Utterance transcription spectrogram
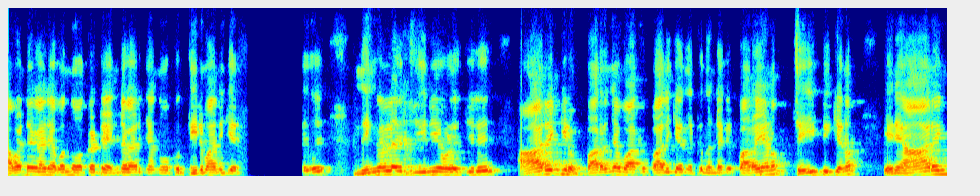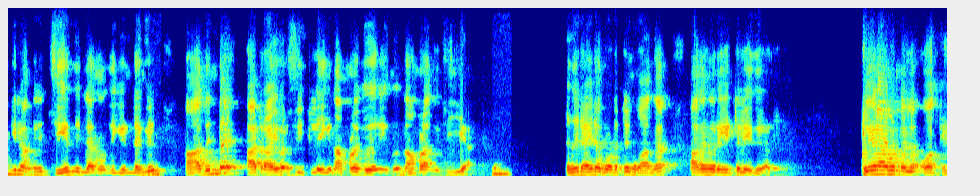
അവന്റെ കാര്യം അവൻ നോക്കട്ടെ എന്റെ കാര്യം ഞാൻ നോക്കും തീരുമാനിക്കരുത്. നിങ്ങളുടെ ജീനിയോളജിയിൽ ആരെങ്കിലും പറഞ്ഞ വാക്ക് പാലിക്കാൻ നിൽക്കുന്നുണ്ടെങ്കിൽ പറയണം ചെയ്യിപ്പിക്കണം. ഇനി ആരെങ്കിലും അങ്ങനെ ചെയ്യുന്നില്ല എന്നുണ്ടെങ്കിൽ അതിന്റെ ആ ഡ്രൈവർ സീറ്റിലേക്ക് നമ്മൾ കയറി നമ്മൾ അങ്ങ് ചെയ്യാം എന്നിട്ട് അതിന്റെ പ്രൊഡക്റ്റ് വാങ്ങാം അതങ്ങ് റീറ്റെയിൽ ചെയ്ത് കളയും ക്ലിയർ ആവുണ്ടല്ലോ ഓക്കെ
